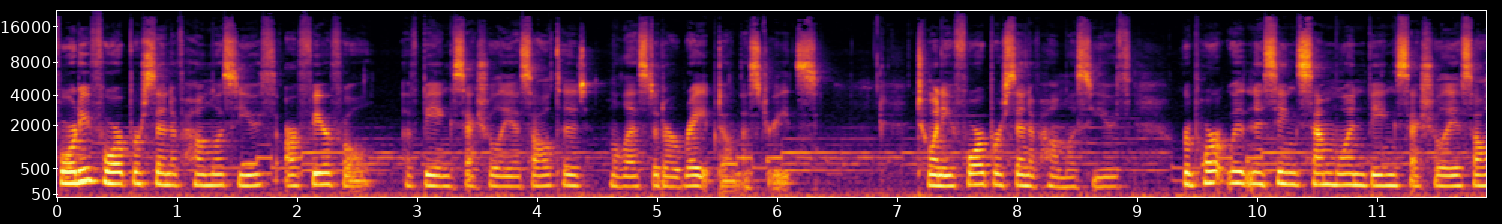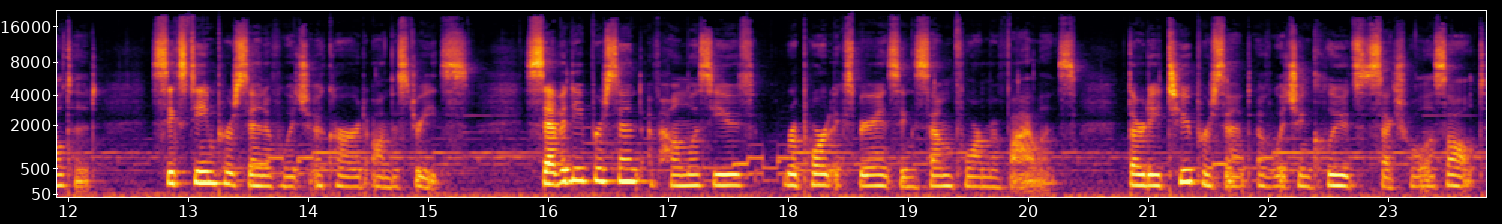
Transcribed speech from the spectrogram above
44% of homeless youth are fearful of being sexually assaulted, molested, or raped on the streets. 24% of homeless youth report witnessing someone being sexually assaulted, 16% of which occurred on the streets. 70% of homeless youth report experiencing some form of violence, 32% of which includes sexual assault.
